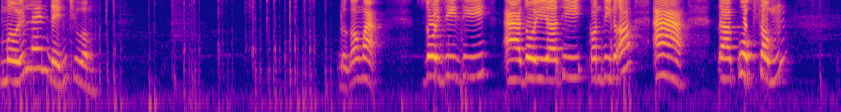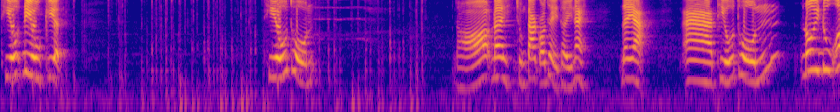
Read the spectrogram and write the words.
mới lên đến trường Được không ạ? À? Rồi gì thì À rồi à, thì còn gì nữa? À, à cuộc sống thiếu điều kiện Thiếu thốn Đó, đây chúng ta có thể thấy này Đây ạ à. à thiếu thốn đôi đũa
